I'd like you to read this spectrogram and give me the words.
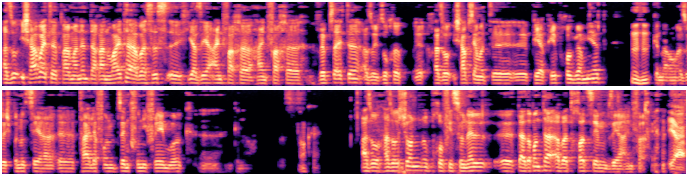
Also ich arbeite permanent daran weiter, aber es ist äh, ja sehr einfache, einfache Webseite. Also ich suche, äh, also ich habe es ja mit äh, PHP programmiert. Mhm. Genau, also ich benutze ja äh, Teile von Symfony Framework. Äh, genau. Okay. Also, also schon professionell äh, darunter, aber trotzdem sehr einfach. Ja,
